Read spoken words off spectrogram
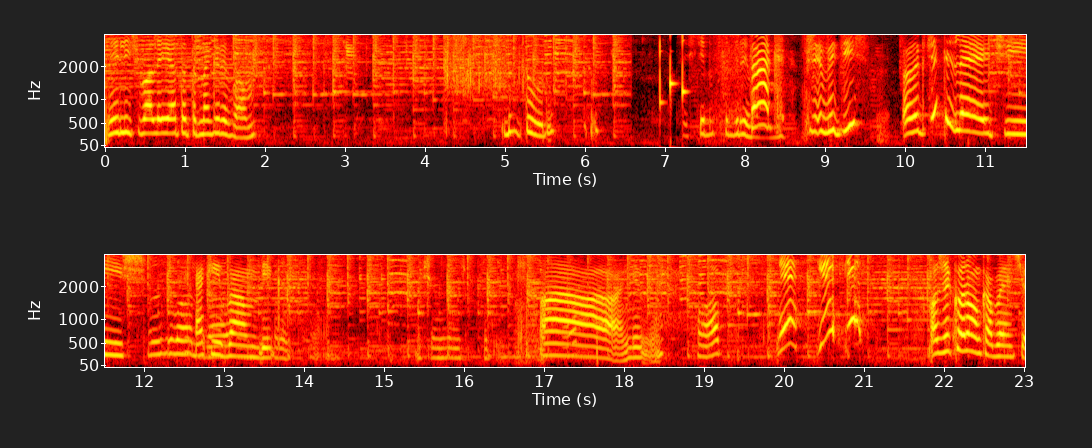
Mieliśmy, ale ja to, to nagrywam. Bzdurus. Przez ciebie przegrywam. Tak! przy- Widzisz? Ale gdzie ty lecisz? Jaki bambik. Przegrywam. A, nie wiem. Hop. Nie! Jest, jest! Może koronka będzie.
